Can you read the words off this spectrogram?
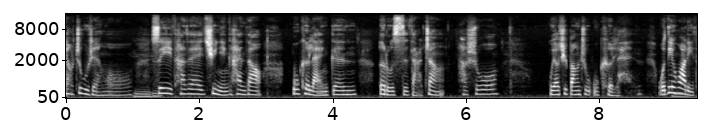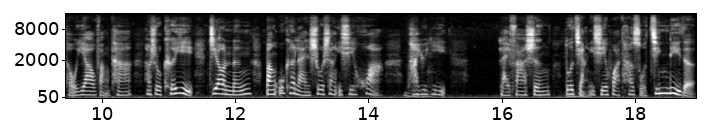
要助人哦。”所以他在去年看到乌克兰跟俄罗斯打仗，他说：“我要去帮助乌克兰。”我电话里头邀访他，他说：“可以，只要能帮乌克兰说上一些话，他愿意来发声，多讲一些话，他所经历的，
